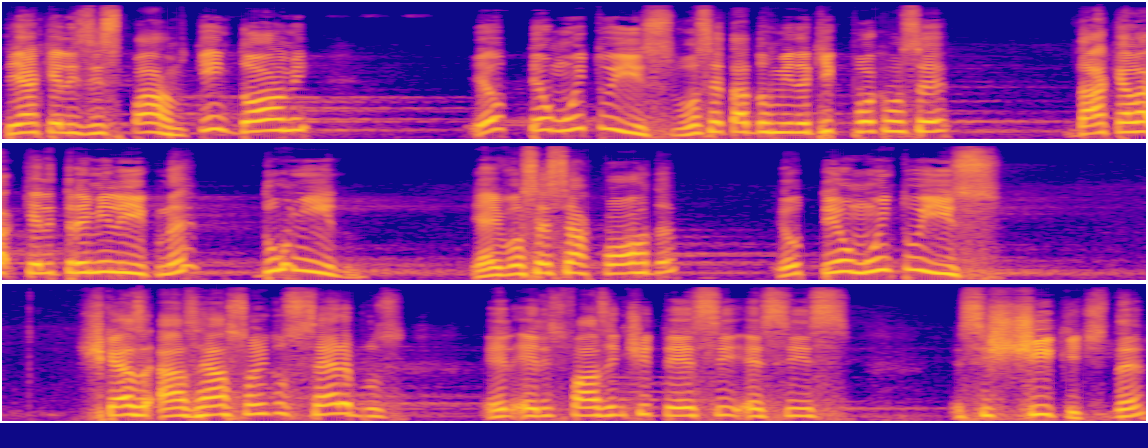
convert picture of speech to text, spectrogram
tenha aqueles espasmos. Quem dorme, eu tenho muito isso. Você está dormindo aqui, que pouco você dá aquela, aquele tremelico, né? Dormindo. E aí você se acorda eu tenho muito isso. Acho que as, as reações dos cérebros, eles fazem te ter esse, esses, esses tickets, né?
